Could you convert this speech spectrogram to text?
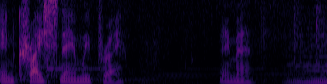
In Christ's name we pray. Amen. Thank you.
